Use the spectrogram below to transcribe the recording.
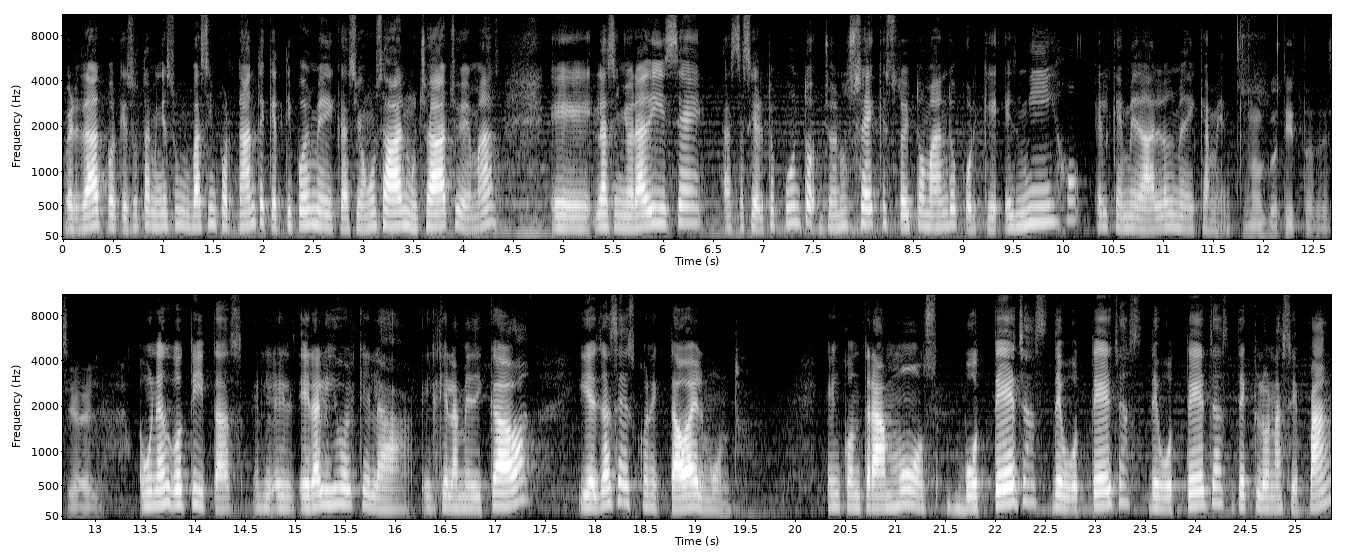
¿verdad? Porque eso también es un base importante, qué tipo de medicación usaba el muchacho y demás. Eh, la señora dice, hasta cierto punto, yo no sé qué estoy tomando porque es mi hijo el que me da los medicamentos. Unas gotitas, decía ella. Unas gotitas, era el hijo el que, la, el que la medicaba y ella se desconectaba del mundo. Encontramos botellas de botellas de botellas de clonazepam,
